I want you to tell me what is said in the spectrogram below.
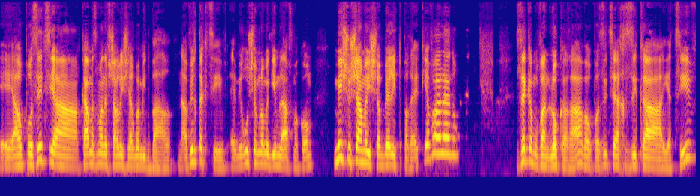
האופוזיציה, כמה זמן אפשר להישאר במדבר, נעביר תקציב, הם יראו שהם לא מגיעים לאף מקום, מישהו שם יישבר, יתפרק, יבוא אלינו. זה כמובן לא קרה, והאופוזיציה החזיקה יציב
